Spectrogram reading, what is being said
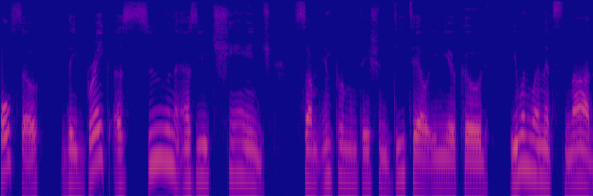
Also, they break as soon as you change some implementation detail in your code, even when it's not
